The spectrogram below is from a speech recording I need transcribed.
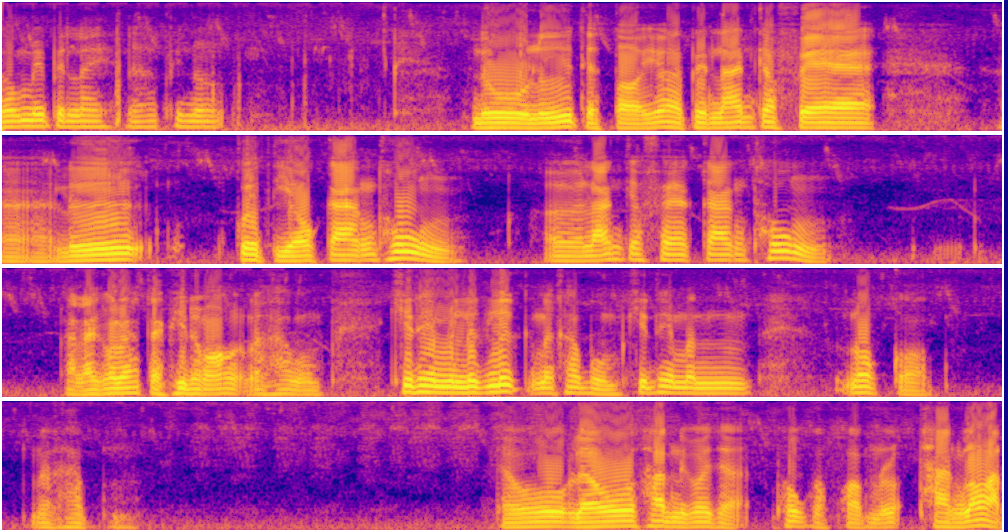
ก็ไม่เป็นไรนะครับ พี่น้องดูหรือจะต่อยอดเป็นร้านกาแฟอ่าหรือก๋วยเตี๋ยวกลางทุ่งเออร้านกาแฟกลางทุ่ง อะไรก็แล้วแต่พี่น้องนะครับ ผมคิดให้มันลึกๆนะครับ ผมคิดให้มันนอกกรอบนะครับ แล้วแล้วท่านก็จะพบกับความทางรอด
